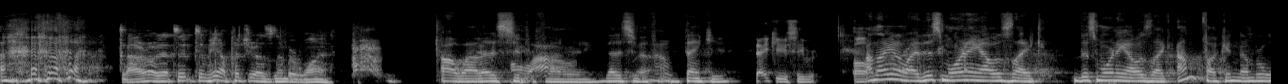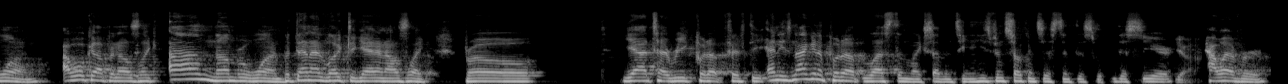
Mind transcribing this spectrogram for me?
I don't know. To, to me, I'll put you as number one. oh wow, that is oh, super wow. flattering. That is super. Wow. flattering. Thank you. Thank you, Siebert. Oh, I'm not gonna lie. This morning I was like, this morning I was like, I'm fucking number one. I woke up and I was like, I'm number one. But then I looked again and I was like, bro, yeah, Tyreek put up 50, and he's not gonna put up less than like 17. He's been so consistent this this year. yeah. However,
